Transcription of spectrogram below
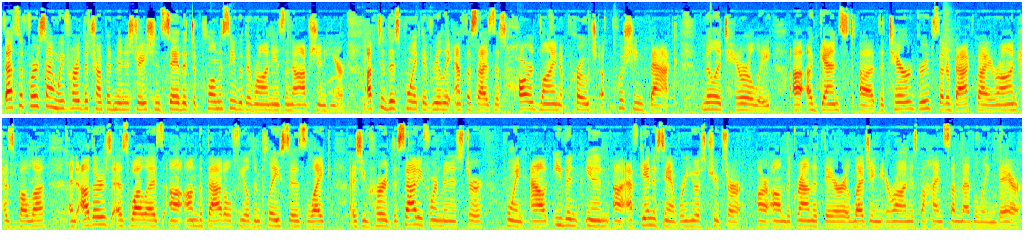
That's the first time we've heard the Trump administration say that diplomacy with Iran is an option here. Up to this point, they've really emphasized this hardline approach of pushing back militarily uh, against uh, the terror groups that are backed by Iran, Hezbollah, and others, as well as uh, on the battlefield in places like, as you heard the Saudi foreign minister point out, even in uh, Afghanistan, where U.S. troops are, are on the ground, that they are alleging Iran is behind some meddling there.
